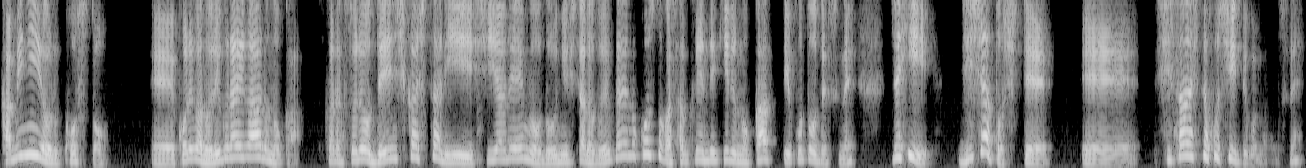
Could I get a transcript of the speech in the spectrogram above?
紙によるコスト、えーこれがどれぐらいがあるのか、からそれを電子化したり、CRM を導入したらどれぐらいのコストが削減できるのかっていうことをですね、ぜひ自社として、えー試算してほしいということなんですね。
